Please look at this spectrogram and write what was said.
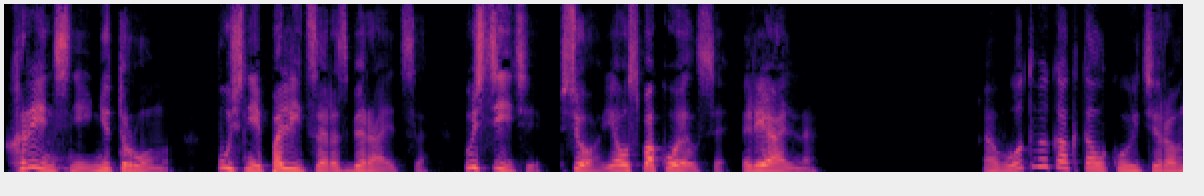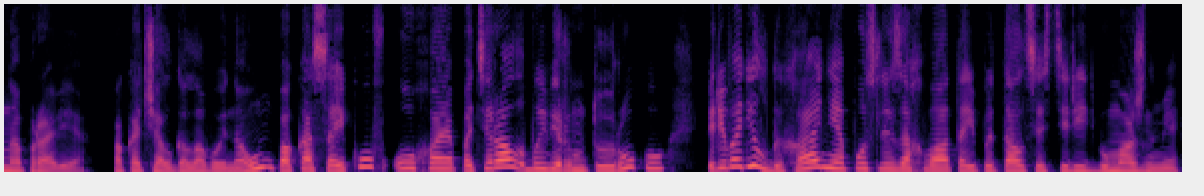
Хрень с ней, не трону. Пусть с ней полиция разбирается. Пустите. Все, я успокоился. Реально». «А вот вы как толкуете равноправие», покачал головой Наум, пока Сайков, охая, потирал вывернутую руку, переводил дыхание после захвата и пытался стереть бумажными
